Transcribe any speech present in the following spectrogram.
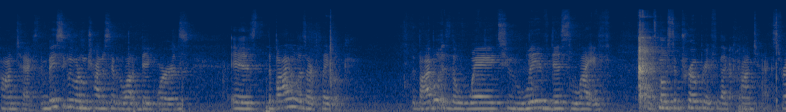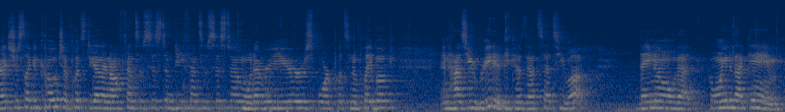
context. And basically, what I'm trying to say with a lot of big words is the Bible is our playbook. The Bible is the way to live this life that's most appropriate for that context, right? It's just like a coach that puts together an offensive system, defensive system, whatever your sport puts in a playbook, and has you read it because that sets you up. They know that going into that game,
